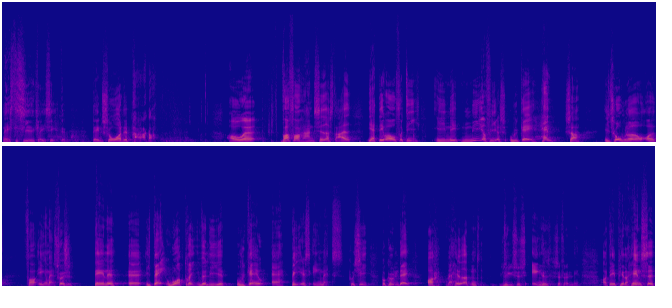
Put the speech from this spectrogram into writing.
næste side, kan I se det. Den sorte pakker. Og øh, hvorfor har han siddet og streget? Ja, det var jo fordi i 1989 udgav han så i 200-året for Ingemanns fødsel denne øh, i dag uopdrivelige udgave af B.S. Ingemanns poesi på Gyldendal. Og hvad hedder den? Lysets Engel, selvfølgelig. Og det er Peter Hense,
